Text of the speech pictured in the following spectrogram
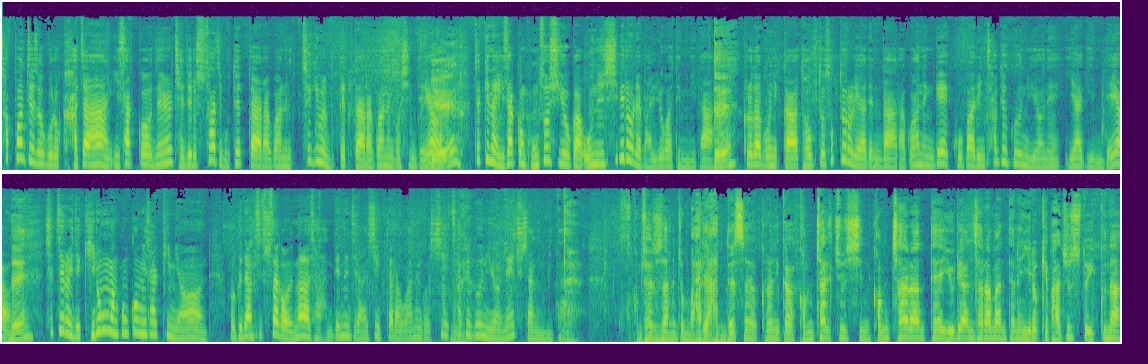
첫 번째적으로 가장 이 사건을 제대로 수사하지 못했다라고 하는 책임을 묻겠다라고 하는 것인데요. 예. 특히나 이 사건 공소시효가 오는 11월에 만료가 됩니다. 네. 그러다 보니까 더욱더 속도를 내야 된다라고 하는 게 고발인 차규근 위원의 이야기인데요. 네. 실제로 이제 기록만 꼼꼼히 살피면 어, 그 당시 수사가 얼마나 잘 안 됐는지를 알 수 있다라고 하는 것이 네. 차규근 네. 위원의 주장입니다. 네. 검찰 수사는 좀 말이 안 됐어요. 그러니까 검찰 출신, 검찰한테 유리한 사람한테는 이렇게 봐줄 수도 있구나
